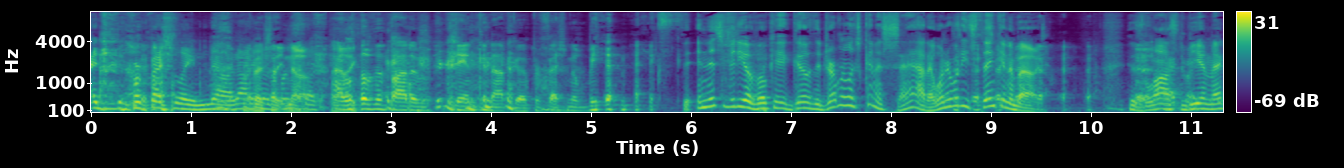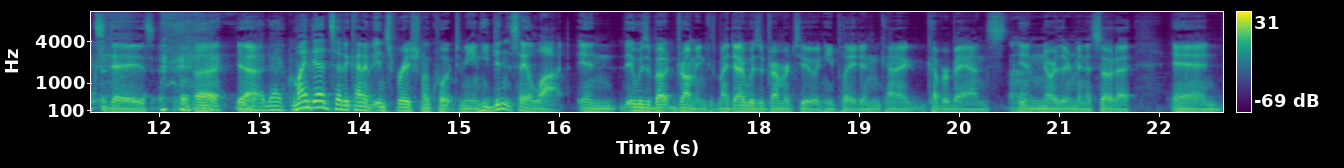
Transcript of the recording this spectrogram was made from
I, I, professionally, no, not Professionally, for no. second. I I like- love the thought of Dan Konopka, professional BMX. In this video of OK Go, the drummer looks kind of sad. I wonder what he's thinking about. His lost BMX days. Uh, yeah. Yeah, my dad said a kind of inspirational quote to me, and he didn't say a lot. And it was about drumming because my dad was a drummer too, and he played in kind of cover bands in northern Minnesota. And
